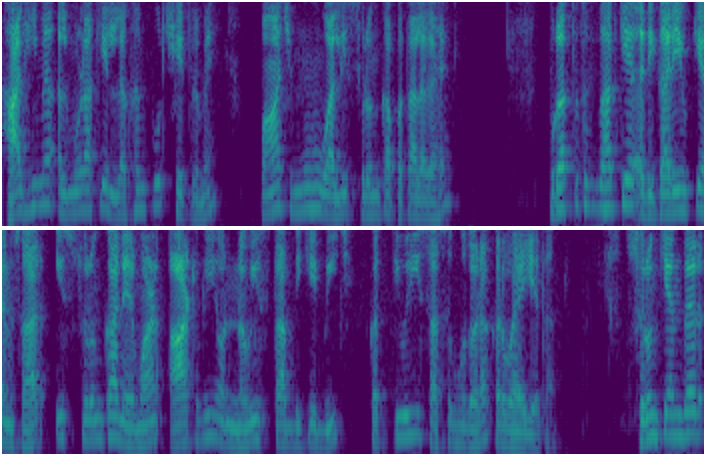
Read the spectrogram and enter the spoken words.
हाल ही में अल्मोड़ा के लखनपुर क्षेत्र में पाँच मुँह वाली सुरंग का पता लगा है। पुरातत्व विभाग के अधिकारियों के अनुसार इस सुरंग का निर्माण आठवीं और नवीं शताब्दी के बीच कत्यूरी शासकों द्वारा करवाया गया था। सुरंग के अंदर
